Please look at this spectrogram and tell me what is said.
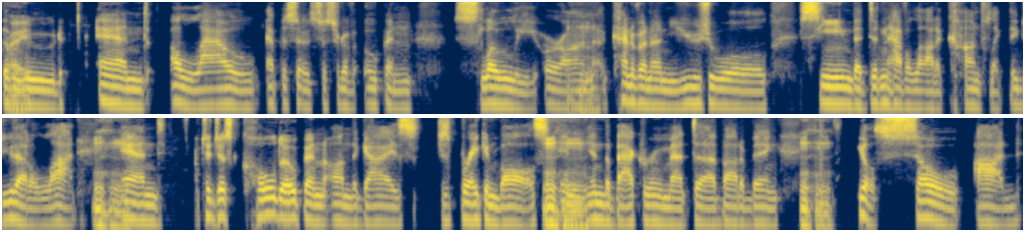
the Right. mood, and allow episodes to sort of open slowly or on Mhm. a kind of an unusual scene that didn't have a lot of conflict. They do that a lot mhm. and to just cold open on the guys just breaking balls in, Mhm. in the back room at uh, Bada Bing Mhm. feels so odd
